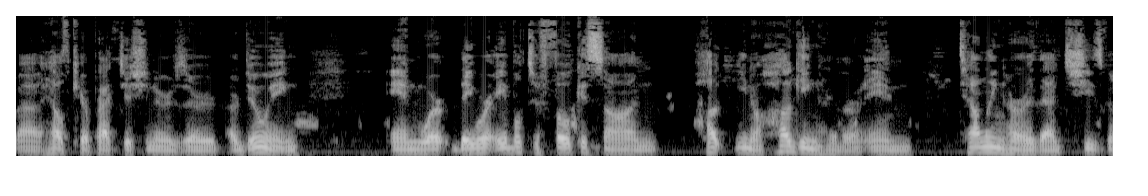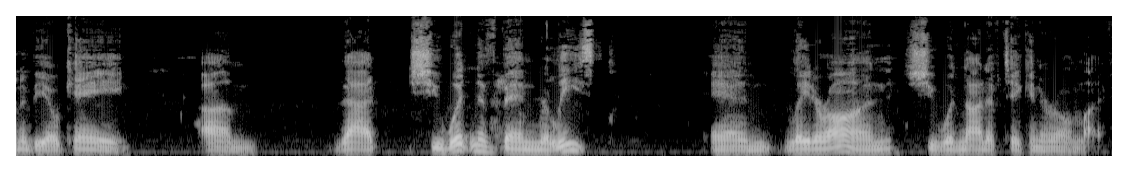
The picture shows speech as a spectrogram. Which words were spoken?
uh, healthcare practitioners are, are doing and were they were able to focus on hug, you know hugging her and telling her that she's going to be okay um, that she wouldn't have been released and later on she would not have taken her own life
